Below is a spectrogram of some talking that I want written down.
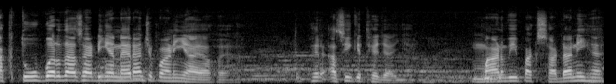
ਅਕਤੂਬਰ ਦਾ ਸਾਡੀਆਂ ਨਹਿਰਾਂ 'ਚ ਪਾਣੀ ਆਇਆ ਹੋਇਆ ਤੇ ਫਿਰ ਅਸੀਂ ਕਿੱਥੇ ਜਾਈਏ? ਮਾਨਵੀ ਪੱਖ ਸਾਡਾ ਨਹੀਂ ਹੈ।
